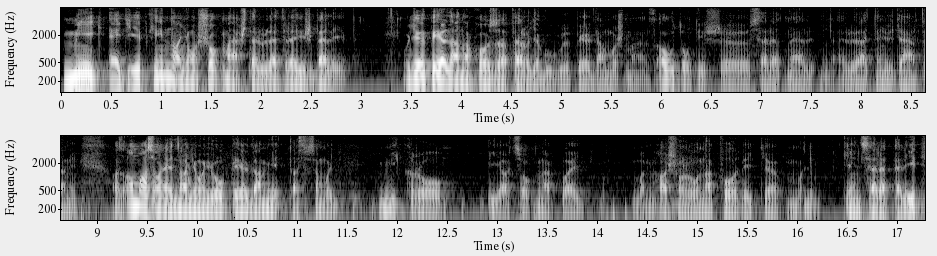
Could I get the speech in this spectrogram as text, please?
még egyébként nagyon sok más területre is belép. Ugye ő példának hozza fel, hogy a Google például most már az autót is szeretne elő, előállítani és gyártani. Az Amazon egy nagyon jó példa, ami azt hiszem, hogy mikropiacoknak vagy valami hasonlónak fordítja, vagy ként szerepel itt.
